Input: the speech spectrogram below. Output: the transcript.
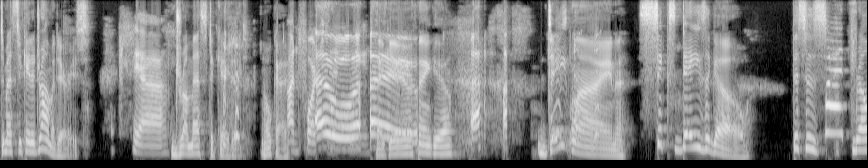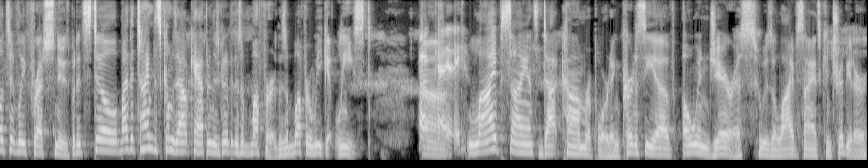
domesticated dromedaries, Yeah, domesticated. Okay, unfortunately. Oh. thank you, thank you. Dateline six days ago. This is relatively fresh snooze, but it's still. By the time this comes out, Catherine, there's going to be there's a buffer. There's a buffer week at least. Okay. Uh, LiveScience.com reporting, courtesy of Owen Jarus, who is a Live Science contributor.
